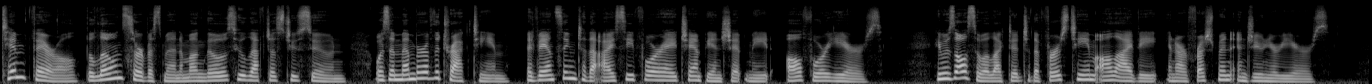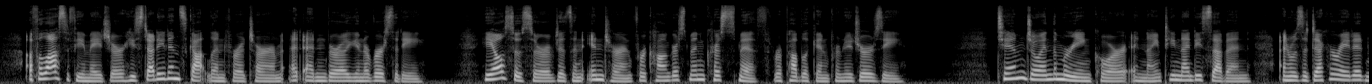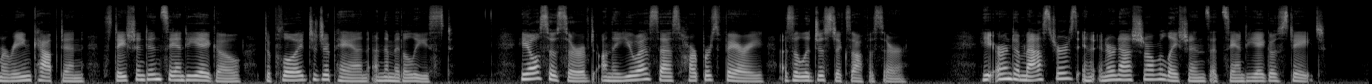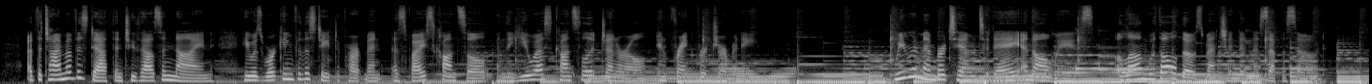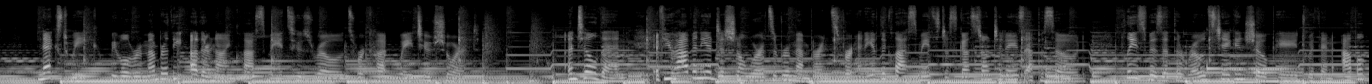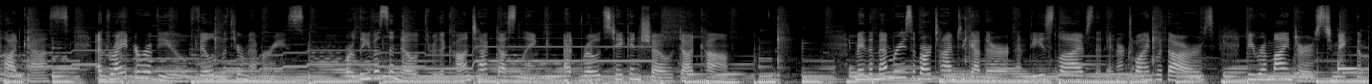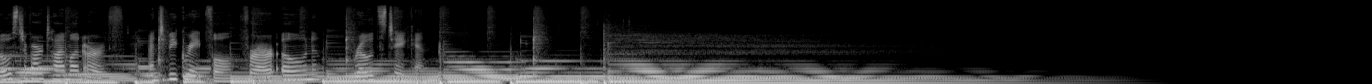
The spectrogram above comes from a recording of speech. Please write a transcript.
Tim Farrell, the lone serviceman among those who left us too soon, was a member of the track team, advancing to the IC4A championship meet all four years. He was also elected to the first team All Ivy in our freshman and junior years. A philosophy major, he studied in Scotland for a term at Edinburgh University. He also served as an intern for Congressman Chris Smith, Republican from New Jersey. Tim joined the Marine Corps in 1997 and was a decorated Marine captain stationed in San Diego, deployed to Japan and the Middle East. He also served on the USS Harper's Ferry as a logistics officer. He earned a master's in international relations at San Diego State. At the time of his death in 2009, he was working for the State Department as vice consul and the U.S. Consulate General in Frankfurt, Germany. We remember Tim today and always, along with all those mentioned in this episode. Next week, we will remember the other nine classmates whose roads were cut way too short. Until then, if you have any additional words of remembrance for any of the classmates discussed on today's episode, please visit the Roads Taken show page within Apple Podcasts and write a review filled with your memories, or leave us a note through the Contact Us link at roadstakenshow.com. May the memories of our time together and these lives that intertwined with ours be reminders to make the most of our time on earth and to be grateful for our own roads taken.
